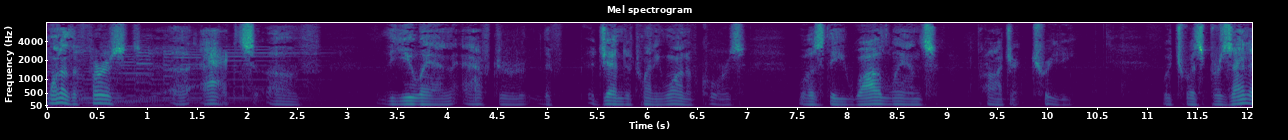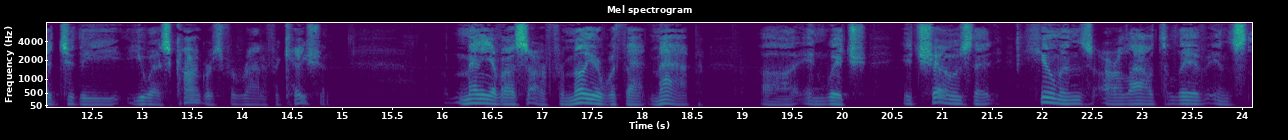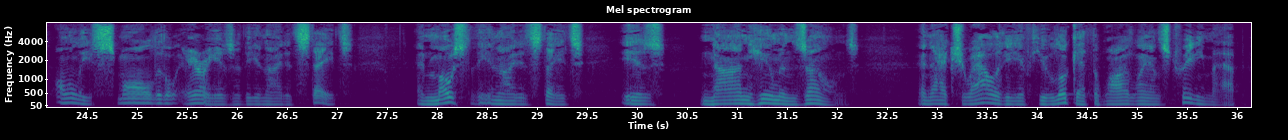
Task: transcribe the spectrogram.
One of the first uh, acts of the UN after the Agenda 21, of course, was the Wildlands Project Treaty, which was presented to the U.S. Congress for ratification. Many of us are familiar with that map, uh, in which it shows that humans are allowed to live in only small little areas of the United States, and most of the United States is non human zones. In actuality, if you look at the Wildlands Treaty map,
